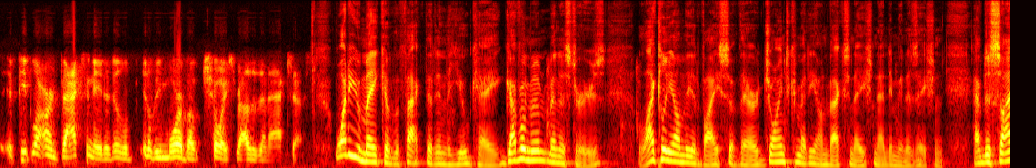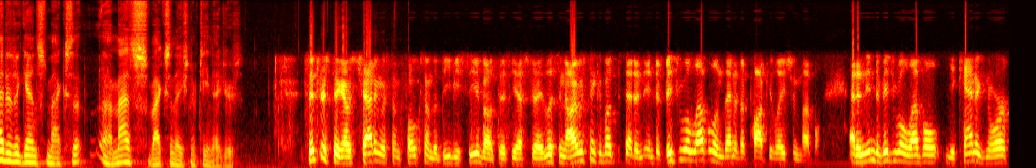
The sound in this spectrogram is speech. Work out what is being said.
if people aren't vaccinated, it'll it'll be more about choice rather than access. What do you make of the fact that in the UK, government ministers, likely on the advice of their Joint Committee on Vaccination and Immunization, have decided against max, uh, mass vaccination of teenagers? It's interesting. I was chatting with some folks on the BBC about this yesterday. Listen, I always think about this at an individual level and then at a population level. At an individual level, you can't ignore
